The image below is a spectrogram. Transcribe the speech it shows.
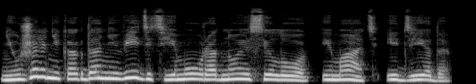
Неужели никогда не видеть ему родное село, и мать, и деда?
